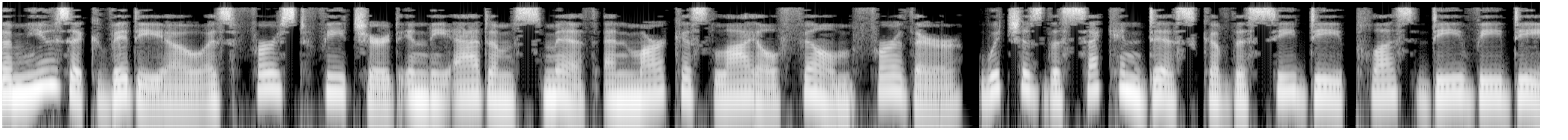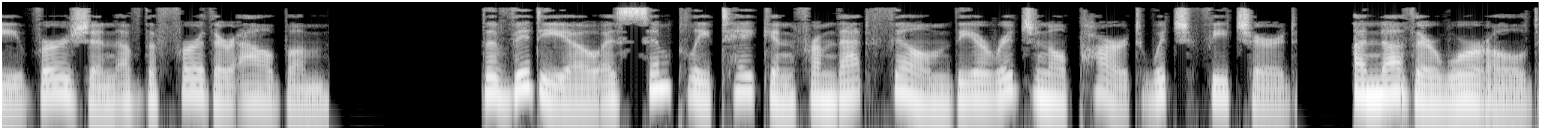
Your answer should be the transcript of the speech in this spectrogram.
The music video is first featured in the Adam Smith and Marcus Lyall film Further, which is the second disc of the CD plus DVD version of the Further album. The video is simply taken from that film the original part which featured, "'Another World'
